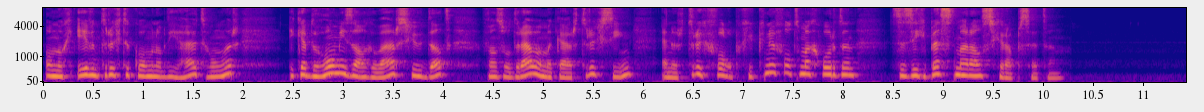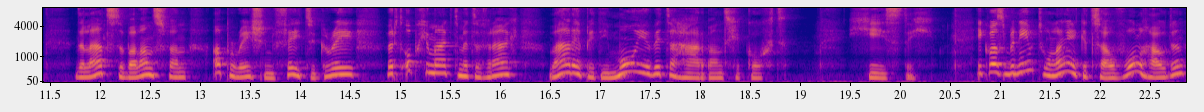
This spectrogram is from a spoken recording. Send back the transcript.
Om nog even terug te komen op die huidhonger, ik heb de homies al gewaarschuwd dat, van zodra we elkaar terugzien en er terug volop geknuffeld mag worden, ze zich best maar als schrap zetten. De laatste balans van Operation Fade to Grey werd opgemaakt met de vraag: waar heb je die mooie witte haarband gekocht? Geestig. Ik was benieuwd hoe lang ik het zou volhouden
